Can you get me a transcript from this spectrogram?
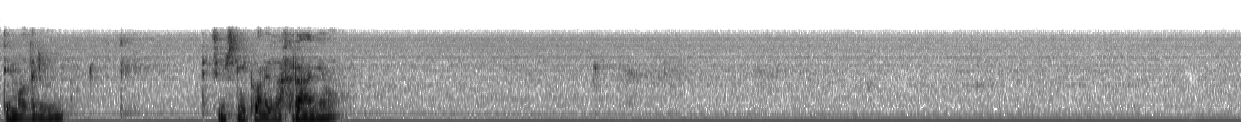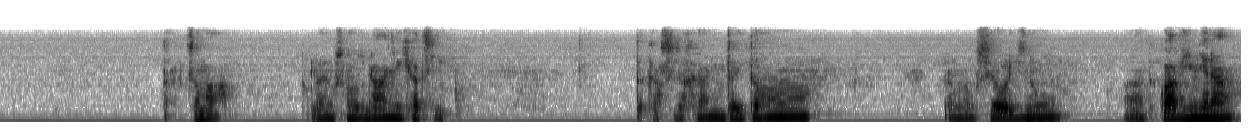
ty modrý. Jsem si nikoho nezachránil. Tak, co má? Tohle hnusnou zbrání míchací. Tak já si zachráním tady toho. Rovnou si ho líznu. A taková výměna.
